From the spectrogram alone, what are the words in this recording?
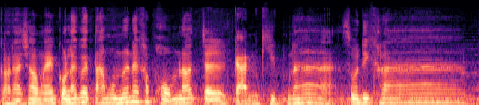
ก็ถ้าชอบงั้นกดไลค์กดติดตามผมด้วยนะครับผมแล้วเจอกันคลิปหน้า สวัสดีครับ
